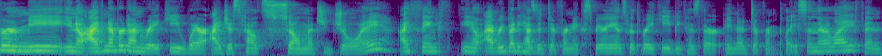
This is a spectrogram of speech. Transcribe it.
for me, you know, I've never done Reiki where I just felt so much joy. I think, you know, everybody has a different experience with Reiki because they're in a different place in their life. And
